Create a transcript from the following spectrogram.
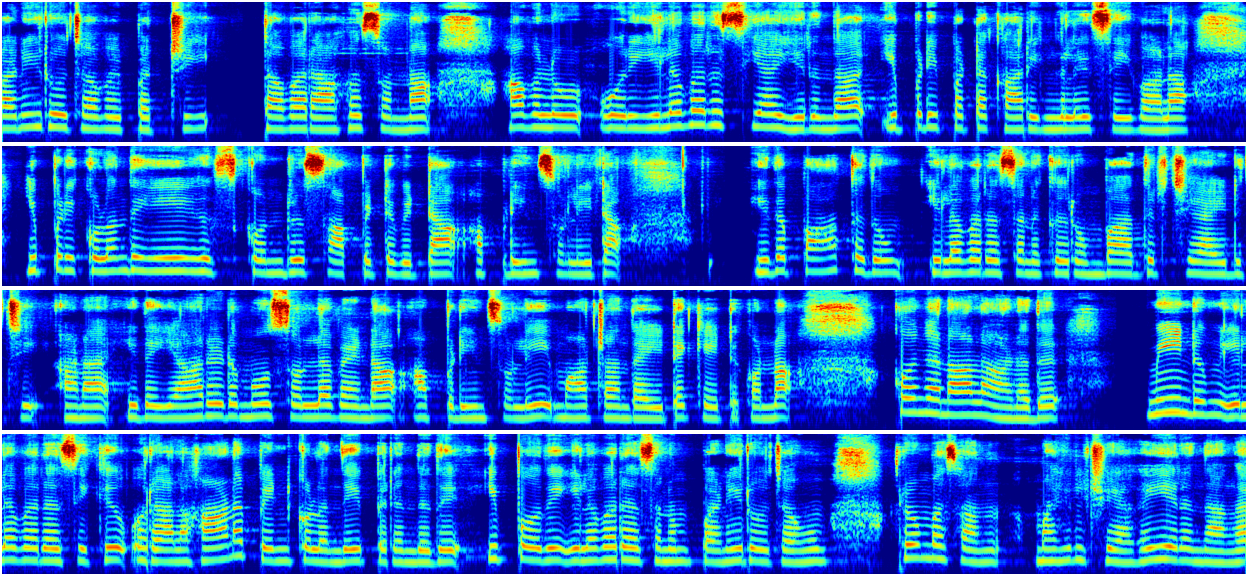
பனிரோஜாவை பற்றி தவறாக சொன்னா அவள் ஒரு இளவரசியா இருந்தா இப்படிப்பட்ட காரியங்களை செய்வாளா? இப்படி குழந்தையை கொன்று சாப்பிட்டு விட்டா? அப்படின்னு சொல்லிட்டா. இதை பார்த்ததும் இளவரசனுக்கு ரொம்ப அதிர்ச்சி ஆயிடுச்சு. ஆனால் இதை யாரிடமும் சொல்ல வேண்டாம் அப்படின்னு சொல்லி மாற்றாந்தாயிட்ட கேட்டுக்கொண்டான் கொஞ்ச நாள் ஆனது. மீண்டும் இளவரசிக்கு ஒரு அழகான பெண் குழந்தை பிறந்தது. இப்போது இளவரசனும் பனிரோஜாவும் ரொம்ப சந் மகிழ்ச்சியாக இருந்தாங்க.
